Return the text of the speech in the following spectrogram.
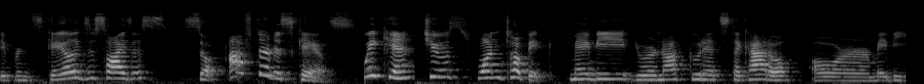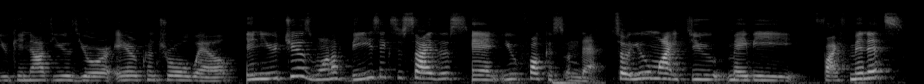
different scale exercises. So after the scales we can choose one topic. Maybe you're not good at staccato or maybe you cannot use your air control well. Then you choose one of these exercises and you focus on that. So you might do maybe five minutes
